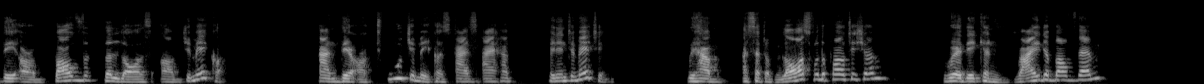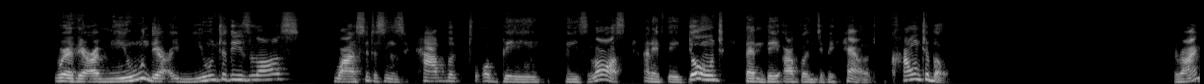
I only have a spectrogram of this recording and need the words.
they are above the laws of Jamaica. And there are two Jamaicas, as I have been intimating. We have a set of laws for the politician where they can ride above them, where they are immune, they are immune to these laws, while citizens have to obey these laws. And if they don't, then they are going to be held accountable. Right?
